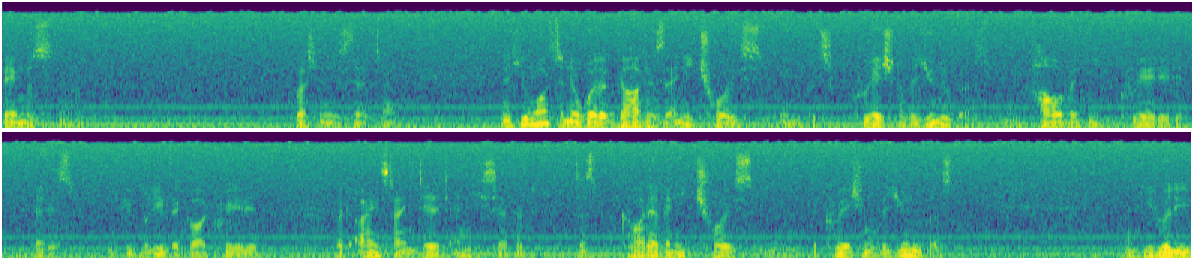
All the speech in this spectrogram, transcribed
famous uh, questions is that he wants to know whether God has any choice in the creation of the universe, however he created it. That is, if you believe that God created, it, but Einstein did, and he said that does God have any choice in the creation of the universe? And he really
